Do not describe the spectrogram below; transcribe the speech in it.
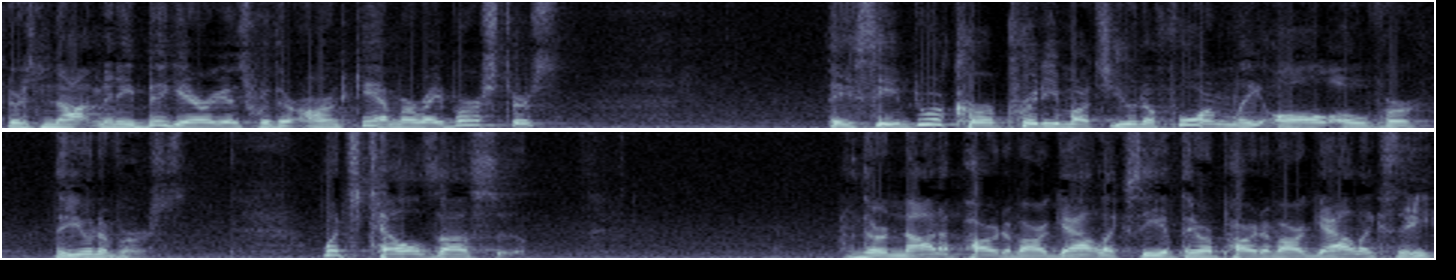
There's not many big areas where there aren't gamma ray bursters. They seem to occur pretty much uniformly all over the universe, which tells us they're not a part of our galaxy. If they were part of our galaxy,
